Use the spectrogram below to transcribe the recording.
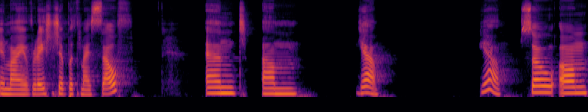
in my relationship with myself, and um, yeah, yeah. So um,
